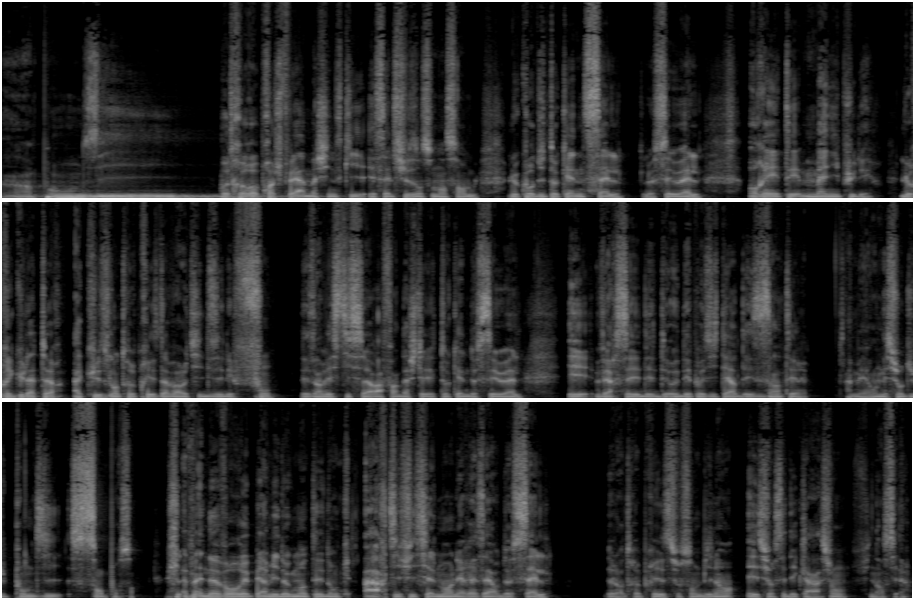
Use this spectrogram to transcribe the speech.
Un Ponzi. Autre reproche fait à Machinsky et Celsius dans son ensemble, le cours du token CEL, le CEL, aurait été manipulé. Le régulateur accuse l'entreprise d'avoir utilisé les fonds des investisseurs afin d'acheter les tokens de CEL et verser aux dépositaires des intérêts. Ah mais on est sur du Ponzi 100%. La manœuvre aurait permis d'augmenter donc artificiellement les réserves de CEL de l'entreprise sur son bilan et sur ses déclarations financières.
